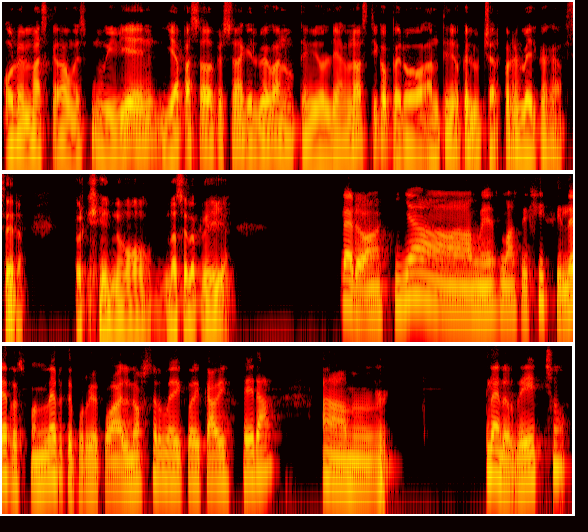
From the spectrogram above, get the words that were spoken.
o lo enmascaramos muy bien. Y ha pasado a personas que luego han obtenido el diagnóstico, pero han tenido que luchar con el médico de cabecera porque no, no se lo creía. Claro, aquí ya me es más difícil ¿eh? responderte, porque al no ser médico de cabecera, claro, de hecho,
